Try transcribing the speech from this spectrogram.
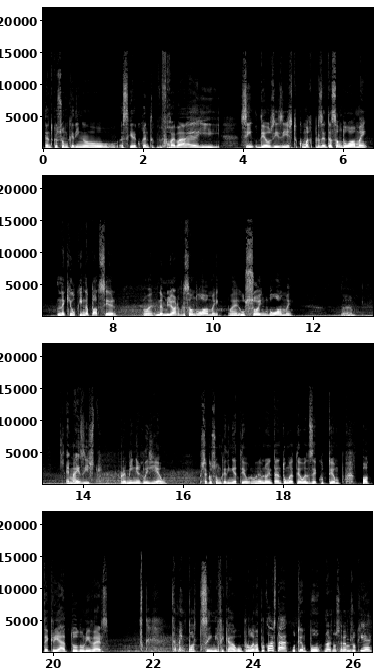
Tanto que eu sou um bocadinho a seguir a corrente de Feuerbach e sim, Deus existe como a representação do homem naquilo que ainda pode ser não é? Na melhor versão do homem, não é? O sonho do homem. É? é? mais isto. Para mim, a religião. Por isso é que eu sou um bocadinho ateu, não é? No entanto, um ateu a dizer que o tempo pode ter criado todo o universo também pode significar algum problema, porque lá está, o tempo nós não sabemos o que é.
